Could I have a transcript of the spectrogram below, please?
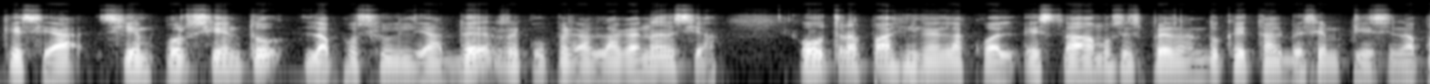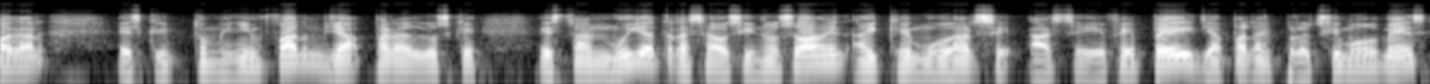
que sea 100% la posibilidad de recuperar la ganancia. Otra página en la cual estábamos esperando que tal vez empiecen a pagar es Mining Farm. Ya para los que están muy atrasados y no saben, hay que mudarse a CFP. Ya para el próximo mes,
